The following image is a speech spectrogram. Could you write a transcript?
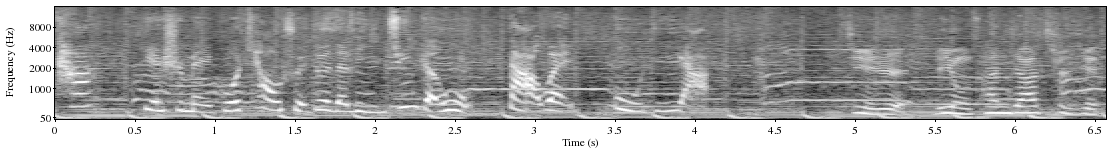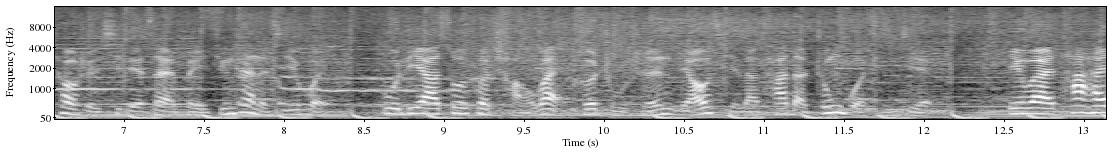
他便是美国跳水队的领军人物大卫·布迪亚。近日，利用参加世界跳水系列赛北京站的机会，布迪亚做客场外和主持人聊起了他的中国情节。另外，他还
